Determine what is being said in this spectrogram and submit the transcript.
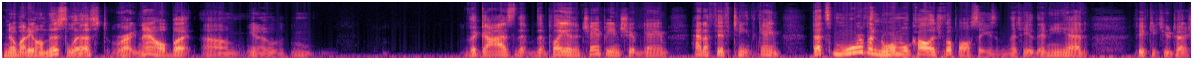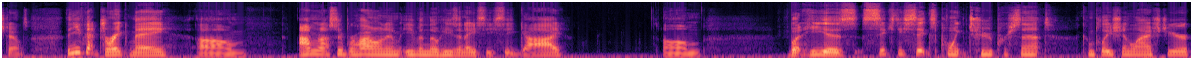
nobody on this list right now, but, um, you know, the guys that, that play in a championship game had a 15th game. That's more of a normal college football season that he, than he had 52 touchdowns. Then you've got Drake Maye. Um, I'm not super high on him, even though he's an ACC guy. Um, but he is 66.2% completion last year,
